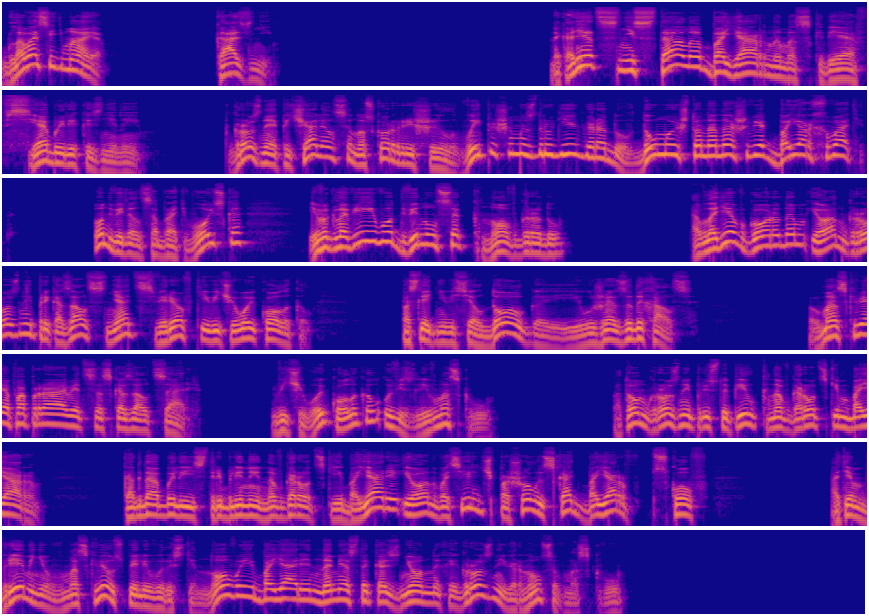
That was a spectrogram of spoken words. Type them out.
Глава седьмая. Казни. Наконец, не стало бояр на Москве, все были казнены. Грозный опечалился, но скоро решил, выпишем из других городов. Думаю, что на наш век бояр хватит. Он велел собрать войско, и во главе его двинулся к Новгороду. Овладев городом, Иоанн Грозный приказал снять с веревки вечевой колокол — Последний висел долго и уже задыхался. «В Москве поправится», — сказал царь. Вечевой колокол увезли в Москву. Потом Грозный приступил к новгородским боярам. Когда были истреблены новгородские бояре, Иоанн Васильевич пошел искать бояр в Псков. А тем временем в Москве успели вырасти новые бояре на место казненных, и Грозный вернулся в Москву.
